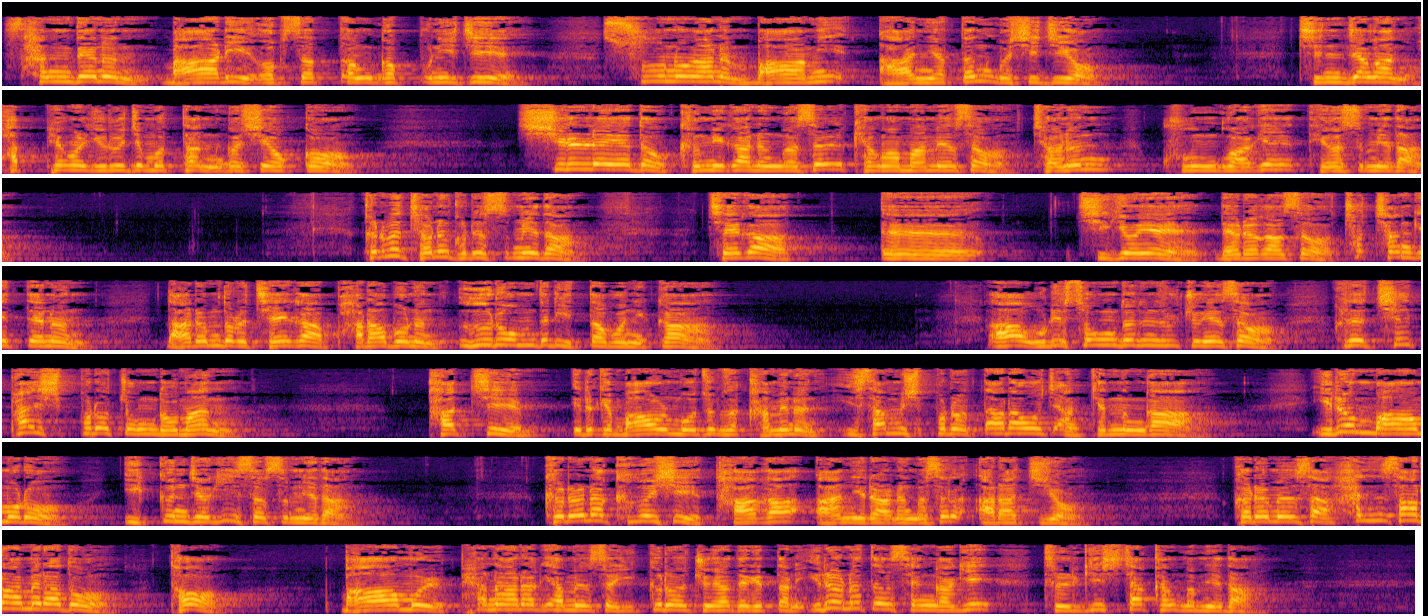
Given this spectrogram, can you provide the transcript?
상대는 말이 없었던 것 뿐이지 순응하는 마음이 아니었던 것이지요. 진정한 화평을 이루지 못한 것이었고 신뢰에도 금이 가는 것을 경험하면서 저는 궁구하게 되었습니다. 그러면 저는 그렇습니다. 제가 지교에 내려가서 초창기 때는 나름대로 제가 바라보는 의로움들이 있다 보니까 아, 우리 성도들 중에서 그래서 7, 80% 정도만 같이 이렇게 마을 모집에서 가면은 20, 30%는 따라오지 않겠는가 이런 마음으로 이끈 적이 있었습니다. 그러나 그것이 다가 아니라는 것을 알았지요. 그러면서 한 사람이라도 더 마음을 편안하게 하면서 이끌어줘야 되겠다는 이런 어떤 생각이 들기 시작한 겁니다.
